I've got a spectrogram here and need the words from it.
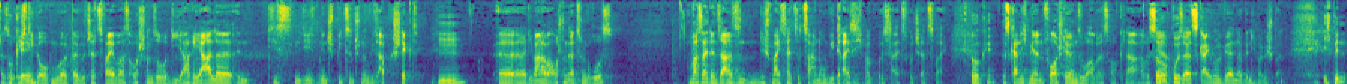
Also Okay. richtige Open World. Bei Witcher 2 war es auch schon so, die Areale in, die, die in den Spiel sind schon irgendwie so abgesteckt. Mhm. Äh, die waren aber auch schon ganz schön groß. Und was halt dann sagen, sind, die schmeißen halt so Zahlen rum wie 30 mal größer als Witcher 2. Okay. Das kann ich mir dann vorstellen, so, aber ist auch klar. Aber es soll Ja. auch größer als Skyrim werden, da bin ich mal gespannt. Ich bin,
